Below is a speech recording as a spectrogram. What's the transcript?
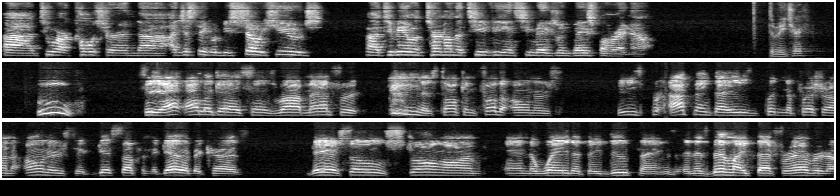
uh, to our culture. And uh, I just think it would be so huge uh, to be able to turn on the TV and see Major League Baseball right now. Dimitri? Ooh. See, I, I look at it since Rob Manfred is talking for the owners he's I think that he's putting the pressure on the owners to get something together because they're so strong armed in the way that they do things. And it's been like that forever. The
